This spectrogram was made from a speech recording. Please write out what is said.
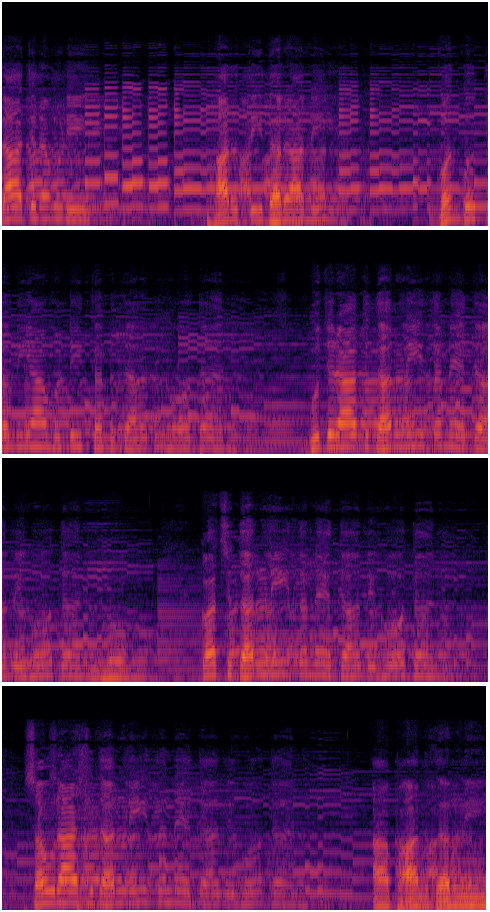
લાજ રમણી, ભારતી ધરાની વંદુ તનિયા વડી તન ધન હો ધન ગુજરાત ધરણી તને ધન હો ધન હો, કચ્છ ધરણી તને ધન હો ધન સૌરાષ્ટ્ર ધરણી તને ધન હો ધન આ ભાલ ધરણી.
